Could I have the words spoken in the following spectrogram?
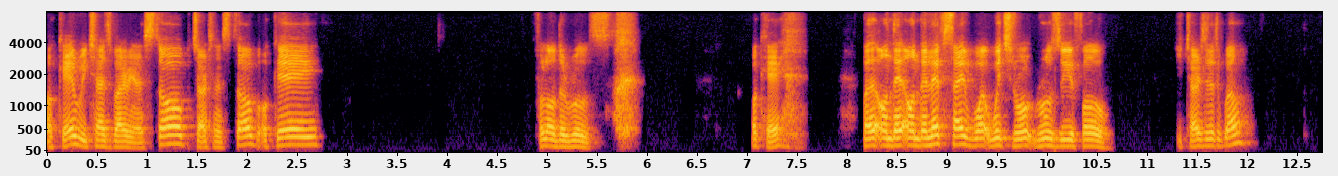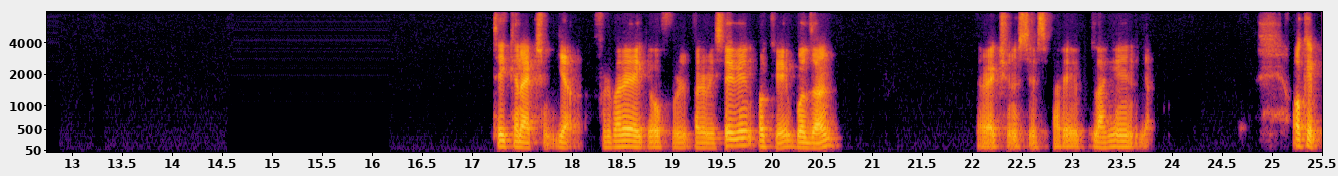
Okay, recharge battery and stop, charge and stop. Okay. Follow the rules. okay. But on the on the left side, what which rules do you follow? You charge it well? Take an action. Yeah for battery, I go for battery saving. Okay, well done. Directions, just battery plugin. Yeah. Okay,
